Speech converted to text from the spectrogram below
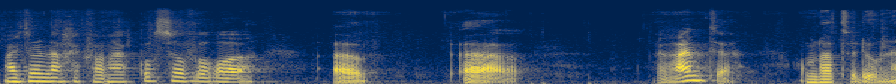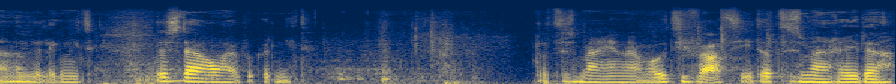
Maar toen dacht ik van, nou, het kost zoveel uh, ruimte om dat te doen. En dat wil ik niet. Dus daarom heb ik het niet. Dat is mijn motivatie. Dat is mijn reden.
